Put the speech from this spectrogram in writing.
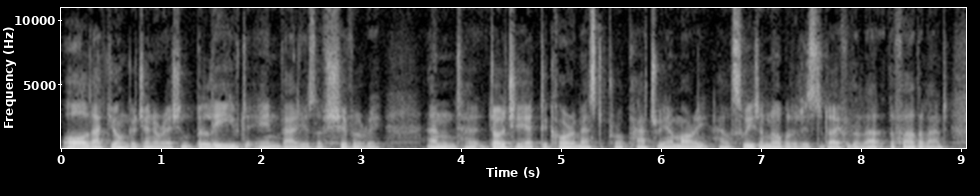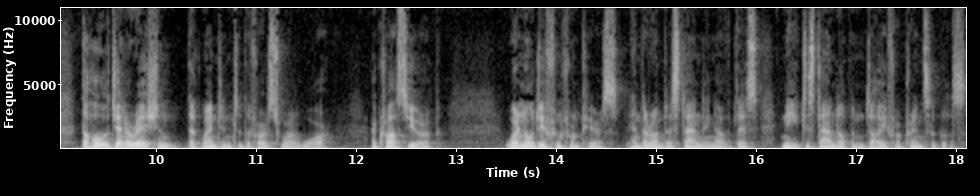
all that younger generation believed in values of chivalry and uh, dulce et decorum est pro patria mori, how sweet and noble it is to die for the, la- the fatherland. The whole generation that went into the First World War across Europe were no different from Pearse in their understanding of this need to stand up and die for principles.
